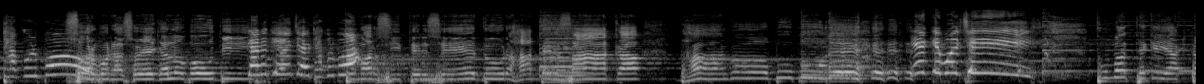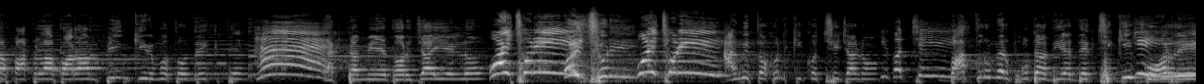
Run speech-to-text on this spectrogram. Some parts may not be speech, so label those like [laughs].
ঠাকুর সর্বনাশ হয়ে গেল বৌদি। কেন কি হয়েছে ঠাকুর তোমার শীতের সেদুর হাতের সাকা ভাঙো বুবুরে। এ কি বলছিস? তোমার থেকে একটা পাতলা পারাম পিঙ্কির মতো দেখতে। হ্যাঁ। একটা মেয়ে দরজায় এলো। ওই ছুরি। ওই ছুরি। ওই ছুরি। আমি তখন কি করছি জানো? কি করছিস? বাথরুমের ফোঁটা দিয়ে দেখছি কি? করে।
